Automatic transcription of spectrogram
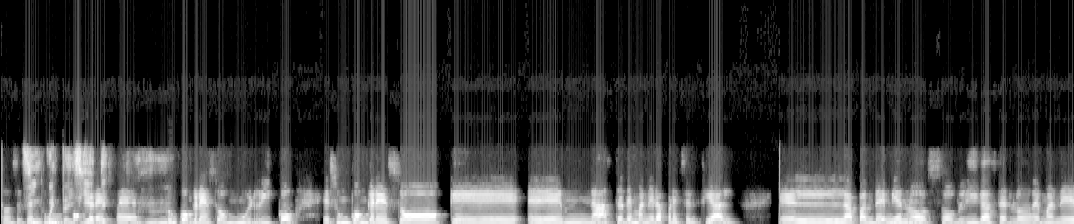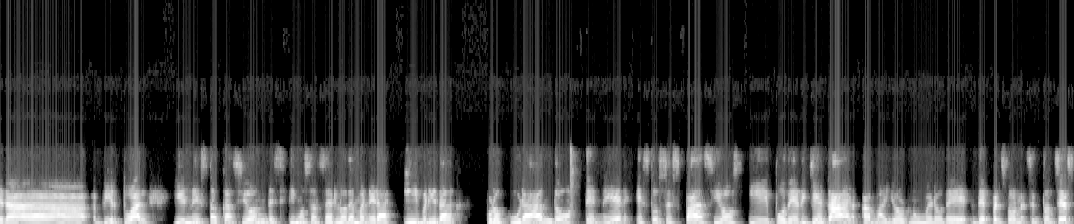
Entonces es un, congreso, un, congreso, muy rico, es un congreso que eh, nace de manera presencial. la pandemia nos obliga a hacerlo de manera virtual y en esta ocasión decidimos hacerlo de manera híbrida procurando tener estos espacios y poder llegar a mayor número de, personas. Entonces,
